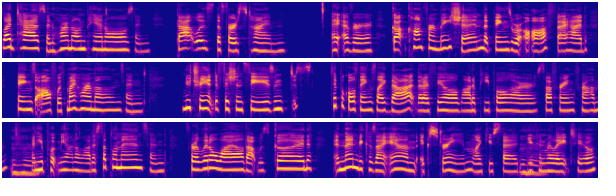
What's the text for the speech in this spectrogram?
blood tests and hormone panels. And that was the first time I ever got confirmation that things were off. I had things off with my hormones and nutrient deficiencies and just typical things like that that I feel a lot of people are suffering from. Mhm. And he put me on a lot of supplements and for a little while that was good. And then because I am extreme, like you said, you can relate to,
